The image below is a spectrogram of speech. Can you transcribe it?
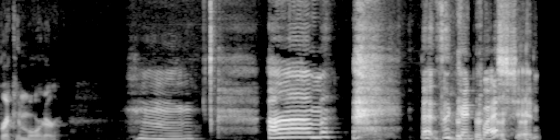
brick and mortar? Hmm. Um, that's a good question.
